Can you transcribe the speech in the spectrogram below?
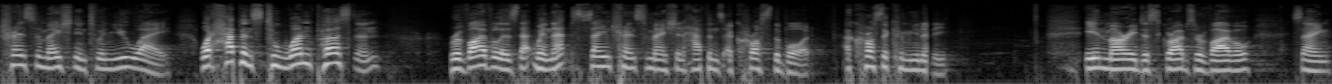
transformation into a new way. What happens to one person, revival is that when that same transformation happens across the board, across a community. Iain Murray describes revival saying,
